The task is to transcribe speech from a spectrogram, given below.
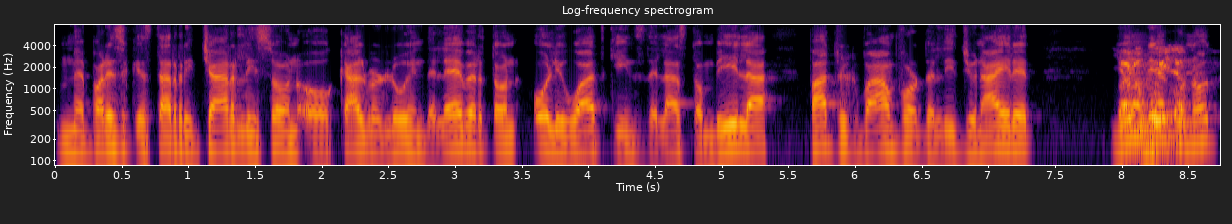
me parece que está Richarlison o Calvert-Lewin del Everton, Oli Watkins del Aston Villa, Patrick Bamford del Leeds United. Yo Willock,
